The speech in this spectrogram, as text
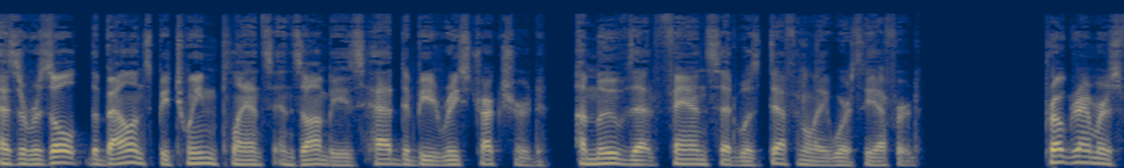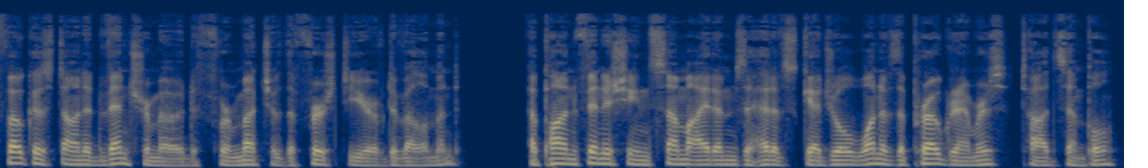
As a result, the balance between plants and zombies had to be restructured, a move that fans said was definitely worth the effort. Programmers focused on adventure mode for much of the first year of development. Upon finishing some items ahead of schedule, one of the programmers, Todd Semple,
